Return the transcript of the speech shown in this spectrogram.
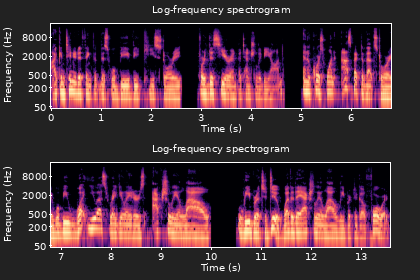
I continue to think that this will be the key story for this year and potentially beyond. And of course, one aspect of that story will be what US regulators actually allow Libra to do, whether they actually allow Libra to go forward.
